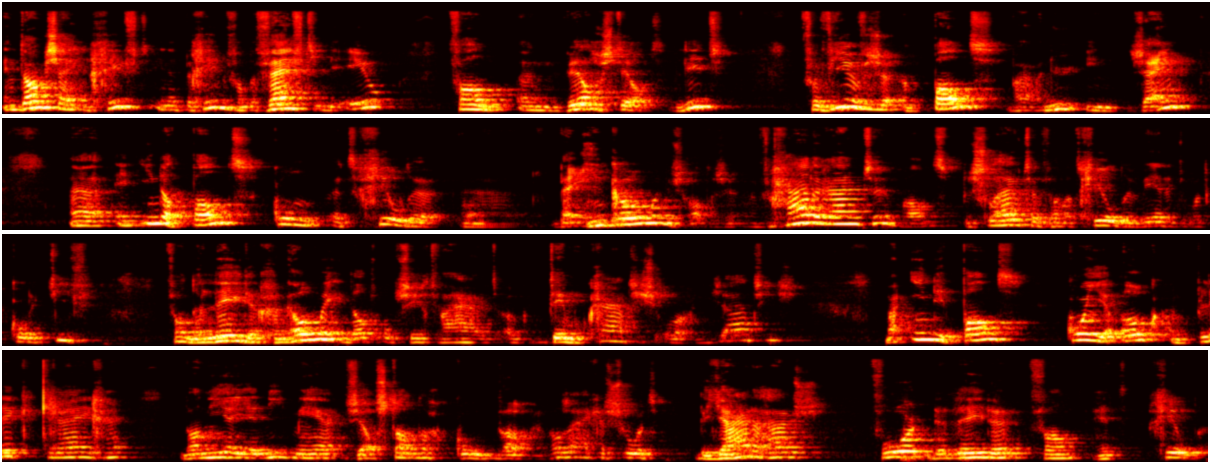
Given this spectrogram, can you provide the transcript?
En dankzij een gift in het begin van de 15e eeuw van een welgesteld lid, verwierven ze een pand waar we nu in zijn. Uh, en in dat pand kon het gilde uh, bijeenkomen. Dus hadden ze een vergaderruimte, want besluiten van het gilde werden door het collectief van de leden genomen. In dat opzicht waren het ook democratische organisaties. Maar in dit pand kon je ook een plek krijgen wanneer je niet meer zelfstandig kon wonen. Het was eigenlijk een soort bejaardenhuis voor de leden van het gilde.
